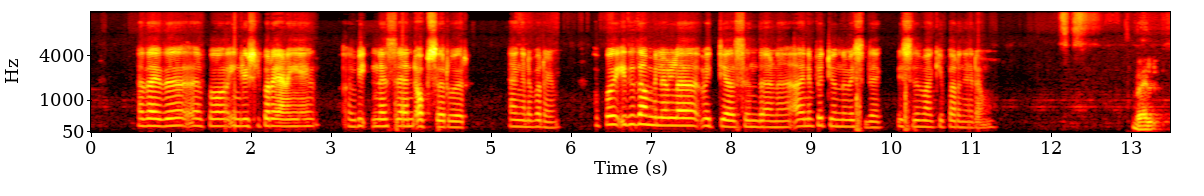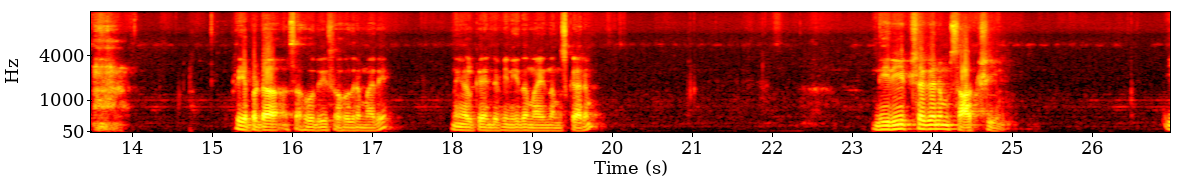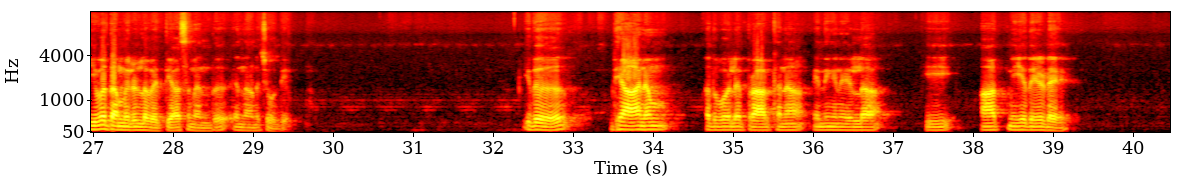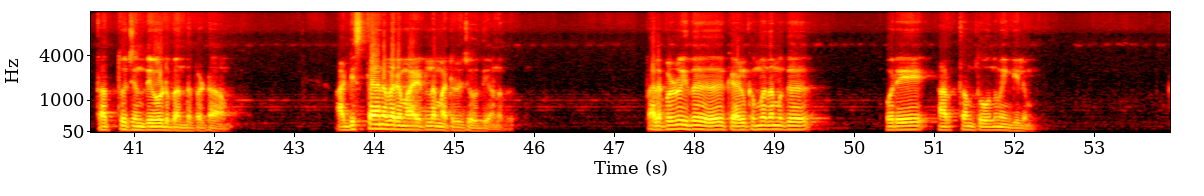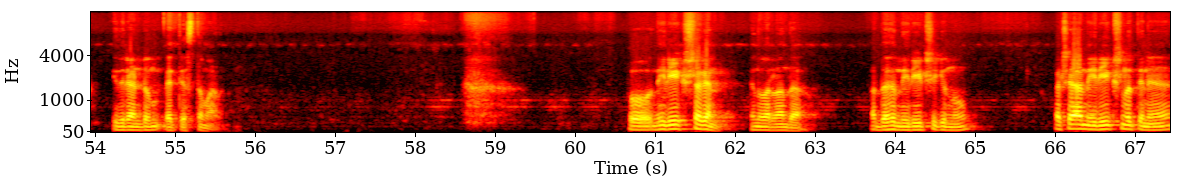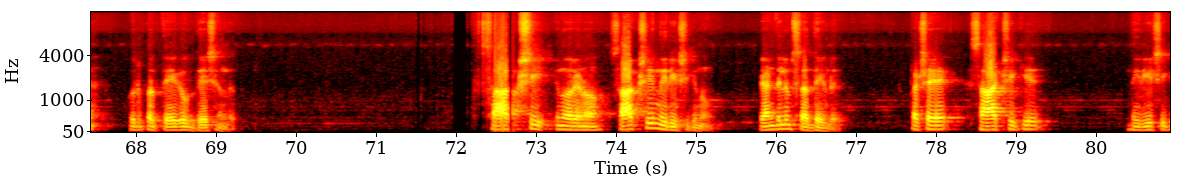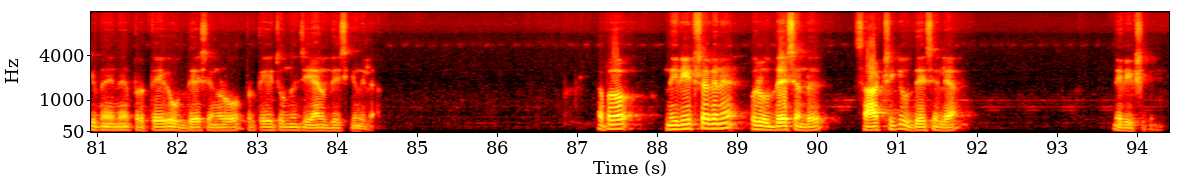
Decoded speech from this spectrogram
അതായത് ഇപ്പോ ഇംഗ്ലീഷിൽ പറയുകയാണെങ്കിൽ വിറ്റ്നസ് ആൻഡ് ഒബ്സർവർ അങ്ങനെ പറയും. അപ്പോൾ ഇത് തമ്മിലുള്ള വ്യത്യാസം എന്താണ്? അതിനെ പറ്റി ഒന്ന് വിശദ വിശദമാക്കി പറഞ്ഞുതരാമോ? വെൽ പ്രിയപ്പെട്ട സഹോദരി സഹോദരന്മാരെ നിങ്ങൾക്ക് എന്റെ വിനീതമായ നമസ്കാരം നിരീക്ഷകനും സാക്ഷിയും. ഇവ തമ്മിലുള്ള വ്യത്യാസം എന്ത് എന്നാണ് ചോദ്യം. ഇത് ധ്യാനം അതുപോലെ പ്രാർത്ഥന എന്നിങ്ങനെയുള്ള ഈ ആത്മീയതയുടെ തത്വചിന്തയോട് ബന്ധപ്പെട്ട അടിസ്ഥാനപരമായിട്ടുള്ള മറ്റൊരു ചോദ്യമാണത്. പലപ്പോഴും ഇത് കേൾക്കുമ്പോൾ നമുക്ക് ഒരേ അർത്ഥം തോന്നുമെങ്കിലും ഇത് രണ്ടും വ്യത്യസ്തമാണ്. ഇപ്പോൾ നിരീക്ഷകൻ എന്ന് പറഞ്ഞാൽ എന്താ? അദ്ദേഹം നിരീക്ഷിക്കുന്നു. പക്ഷേ ആ നിരീക്ഷണത്തിന് ഒരു പ്രത്യേക ഉദ്ദേശമുണ്ട്. സാക്ഷി എന്ന് പറയണോ? സാക്ഷിയും നിരീക്ഷിക്കുന്നു. രണ്ടിലും ശ്രദ്ധയുണ്ട്. പക്ഷേ സാക്ഷിക്ക് നിരീക്ഷിക്കുന്നതിന് പ്രത്യേക ഉദ്ദേശങ്ങളോ പ്രത്യേകിച്ചൊന്നും ചെയ്യാൻ ഉദ്ദേശിക്കുന്നില്ല. അപ്പോൾ നിരീക്ഷകന് ഒരു ഉദ്ദേശമുണ്ട് സാക്ഷിക്ക് ഉദ്ദേശമില്ല നിരീക്ഷിക്കുന്നു.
